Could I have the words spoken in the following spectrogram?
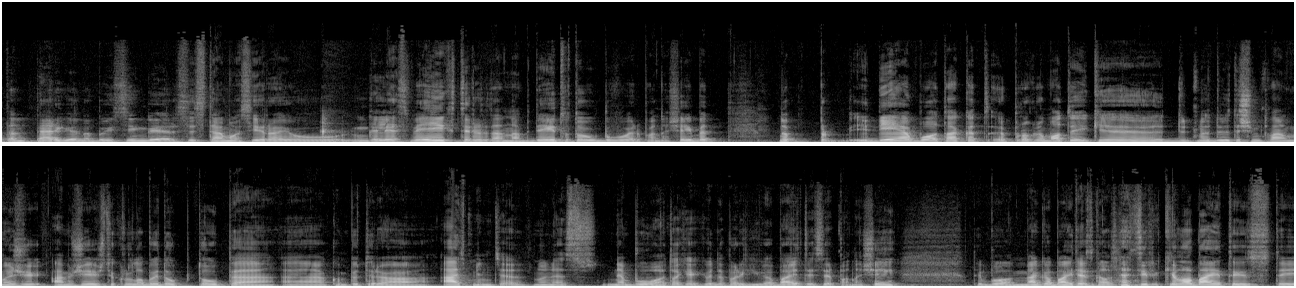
ten pergyvena baisingai, ar sistemos yra jau galės veikti ir ten update daug buvo ir panašiai, bet nu, idėja buvo ta, kad programuotojai iki nu, 20-ame amžiuje iš tikrųjų labai daug taupė e, kompiuterio atmintį, nu, nes nebuvo tokia kaip dabar gigabaitais ir panašiai. Tai buvo megabaitais, gal net ir kilobaitais, tai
